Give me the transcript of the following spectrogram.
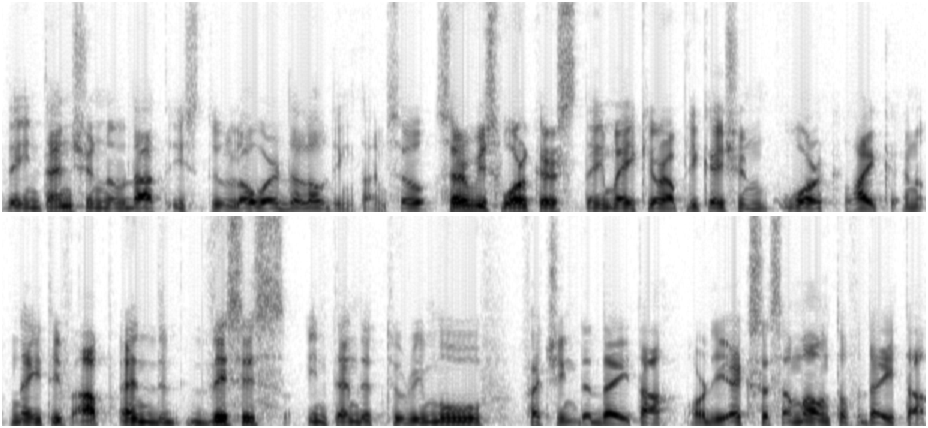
The intention of that is to lower the loading time. So service workers, they make your application work like a native app. And this is intended to remove fetching the data or the excess amount of data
